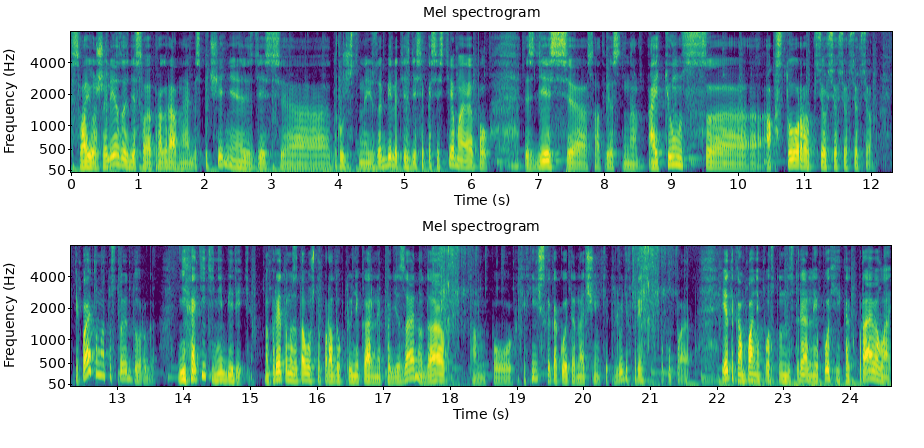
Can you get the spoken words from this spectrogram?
свое железо, здесь свое программное обеспечение, здесь э, дружественная юзабилити, здесь экосистема Apple, здесь, э, соответственно, iTunes, App Store, все-все-все-все-все. И поэтому это стоит дорого. Не хотите, не берите. Но при этом из-за того, что продукт уникальный по дизайну, да, там, по технической какой-то начинке, то люди, в принципе, покупают. И это компания постиндустриальной эпохи, как правило,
